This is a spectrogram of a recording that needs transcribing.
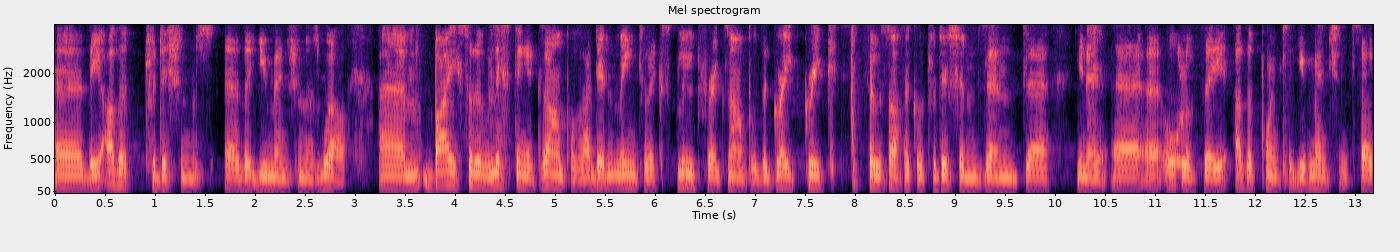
uh, the other traditions uh, that you mentioned as well. Um, by sort of listing examples, I didn't mean to exclude, for example, the great Greek philosophical traditions and uh, you know uh, uh, all of the other points that you've mentioned. So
